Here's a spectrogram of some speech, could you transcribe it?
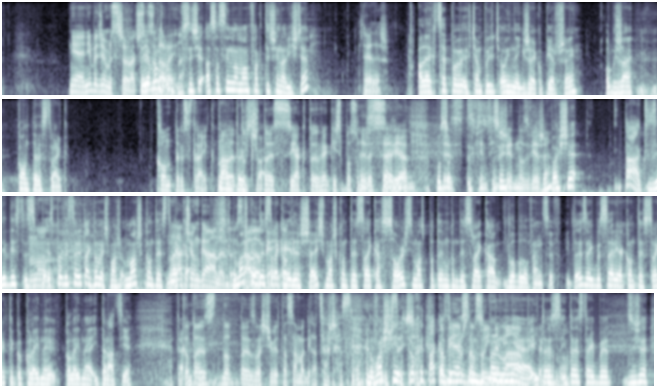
Nie, nie będziemy strzelać. To, to ja wam, w sensie Assassina mam faktycznie na liście. To ja też. Ale chcę, chciałem powiedzieć o innej grze jako pierwszej. O grze mhm. Counter-Strike. Counter-Strike. No Counter ale to, to jest, jak to, w jaki sposób to jest, to jest seria? To jest więcej niż jedno zwierzę? Właśnie tak, z, jednej, z, no, z pewnej strony tak, no wiesz, masz, masz Counter Strike. Naciągane to no jest, Masz Counter Strike okay, okay. 1.6, masz Counter Strike Source i masz potem Counter Strike Global Offensive. I to jest jakby seria Counter Strike, tylko kolejne, kolejne iteracje. Tylko to jest, no, to jest właściwie ta sama gra cały czas, nie? No właśnie, w sensie, trochę tak, a no z drugiej strony zupełnie nie. I, to jest, no. I to jest jakby, w sensie,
